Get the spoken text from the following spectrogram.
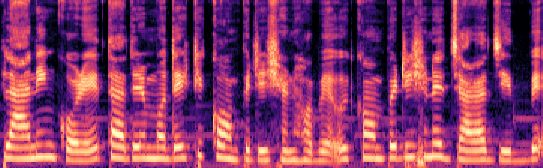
প্ল্যানিং করে তাদের মধ্যে একটি কম্পিটিশন হবে। ওই কম্পিটিশনে যারা জিতবে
